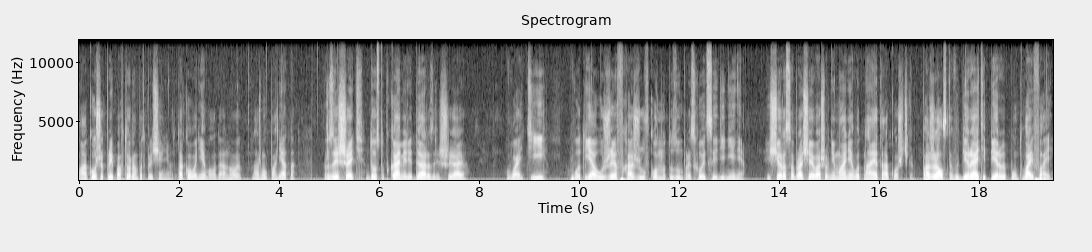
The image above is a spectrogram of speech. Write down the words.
окошек при повторном подключении. Вот такого не было, да, ну, нажму понятно. Разрешать доступ к камере, да, разрешаю. Войти. Вот я уже вхожу в комнату Zoom, происходит соединение. Еще раз обращаю ваше внимание вот на это окошечко. Пожалуйста, выбирайте первый пункт Wi-Fi.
